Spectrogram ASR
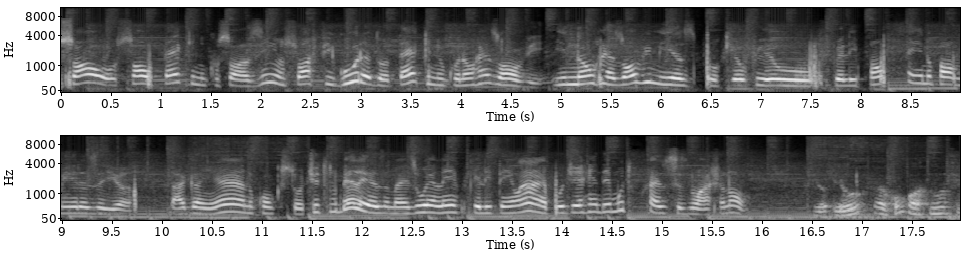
só, o- só o técnico sozinho, só a figura do técnico não resolve. E não resolve mesmo, porque o, o Felipão tá aí no Palmeiras aí, ó. Tá ganhando, conquistou o título, beleza, mas o elenco que ele tem lá podia render muito mais, vocês não acham, não? Eu, eu, eu concordo com você.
